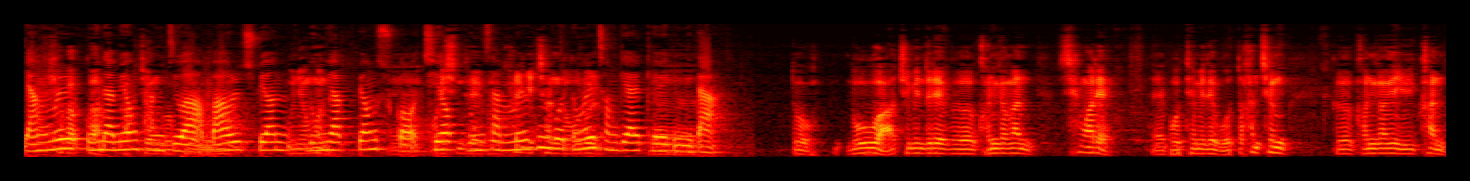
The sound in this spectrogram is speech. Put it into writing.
약물 오남용 방지와 마을 주변 농약병 수거, 네, 지역 농산물 홍보 등을 전개할 계획입니다. 또 노후와 주민들의 그 건강한 생활에 에, 보탬이 되고 또 한층 그 건강에 유익한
